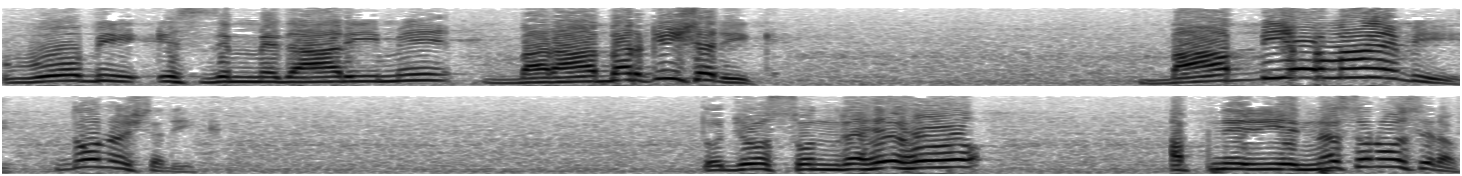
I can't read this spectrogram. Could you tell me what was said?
وہ بھی اس ذمہ داری میں برابر کی شریک ہے باپ بھی اور مائیں بھی دونوں شریک تو جو سن رہے ہو، اپنے لیے نہ سنو صرف۔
